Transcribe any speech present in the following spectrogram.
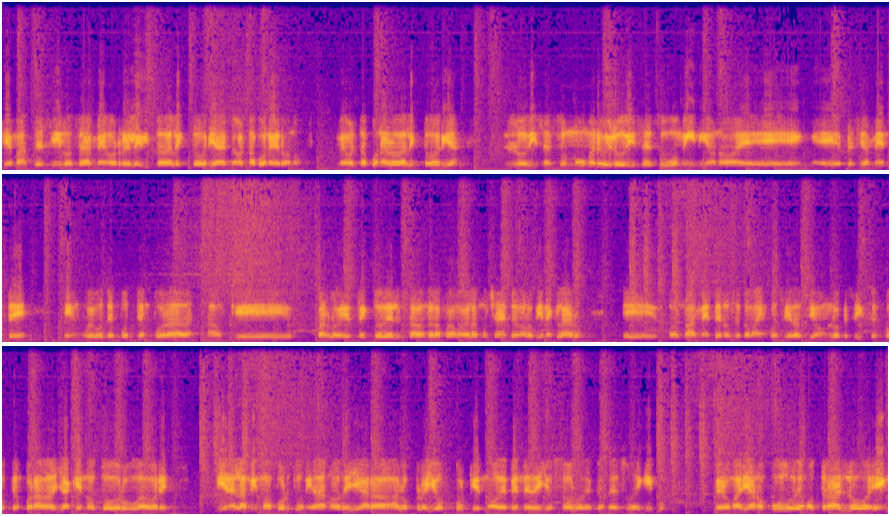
¿qué más decir? O sea, el mejor relevista de la historia, el mejor taponero, ¿no? Mejor taponero de la historia. Lo dicen sus números y lo dice su dominio, ¿no? Eh, en- eh, especialmente en juegos de postemporada. Aunque para los efectos del Salón de la Fama, ¿verdad? Mucha gente no lo tiene claro. Eh, normalmente no se toma en consideración lo que se hizo en postemporada, ya que no todos los jugadores tienen la misma oportunidad ¿no? de llegar a, a los playoffs porque no depende de ellos solo, depende de sus equipos. Pero Mariano pudo demostrarlo en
